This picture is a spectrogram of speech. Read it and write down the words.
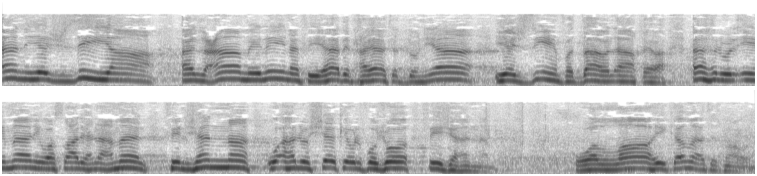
أن يجزي العاملين في هذه الحياة الدنيا يجزيهم في الدار الآخرة. أهل الإيمان وصالح الأعمال في الجنة وأهل الشرك والفجور في جهنم. والله كما تسمعون.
